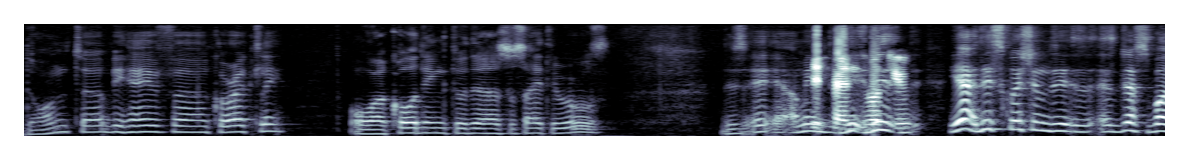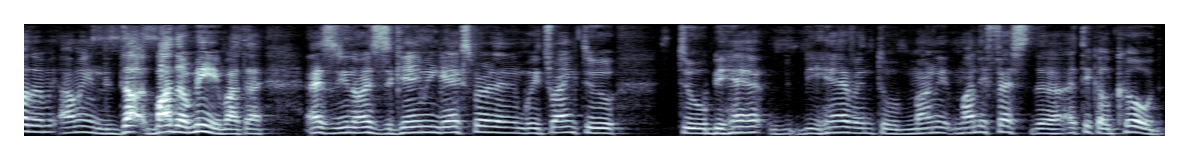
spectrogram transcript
don't uh, behave uh, correctly or according to the society rules. This, eh, I mean, Depends thi- what thi- you- yeah, this question is, just bother me. I mean, it bother me, but uh, as you know, as a gaming expert, and we're trying to to behave, behave and to mani- manifest the ethical code.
